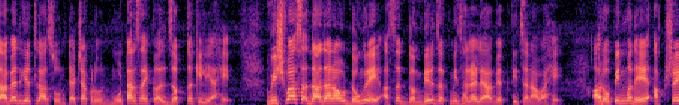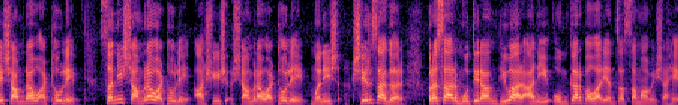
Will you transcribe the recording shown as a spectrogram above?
ताब्यात घेतलं असून त्याच्याकडून मोटारसायकल जप्त केली आहे. विश्वास दादाराव डोंगरे असं गंभीर जखमी झालेल्या व्यक्तीचं नाव आहे. आरोपींमध्ये अक्षय शामराव आठवले सनी शामराव आठवले आशिष शामराव आठवले मनीष क्षीरसागर प्रसार मोतीराम धिवार आणि ओमकार पवार यांचा समावेश आहे.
